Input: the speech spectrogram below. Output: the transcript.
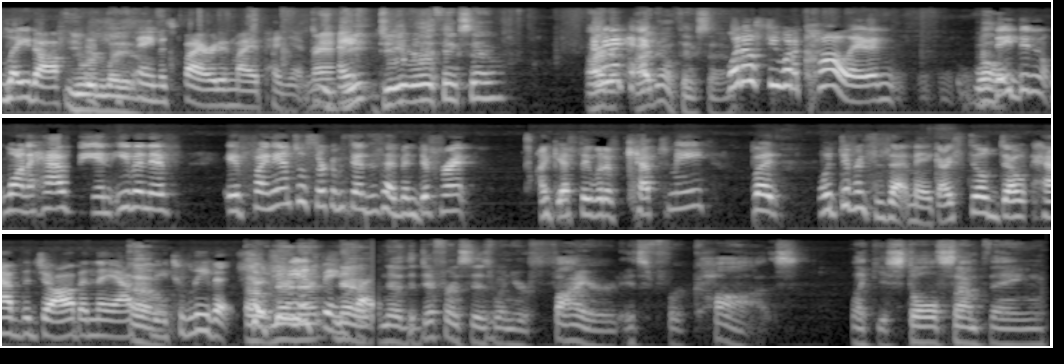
laid off. You were is laid the off. same as fired, in my opinion, right? Do, you, do you really think so? I, I mean, don't- I- I don't think so. what else do you want to call it? And Well- they didn't want to have me. And even if if financial circumstances had been different, I guess they would have kept me. But what difference does that make? I still don't have the job, and they asked Oh. me to leave it. So oh, to no, me, no, it's being no, fired. no. The difference is when you're fired, it's for cause. Like you stole something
